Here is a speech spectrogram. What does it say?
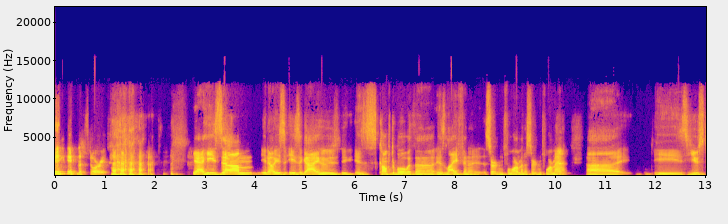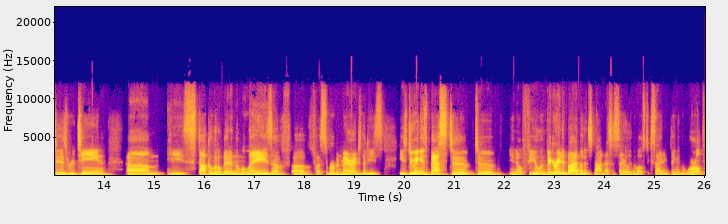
in the story. yeah, he's um, you know he's he's a guy who is comfortable with uh, his life in a certain form in a certain format. Uh, he's used to his routine. Um, he's stuck a little bit in the malaise of of a suburban marriage that he's he's doing his best to to you know feel invigorated by, but it's not necessarily the most exciting thing in the world.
